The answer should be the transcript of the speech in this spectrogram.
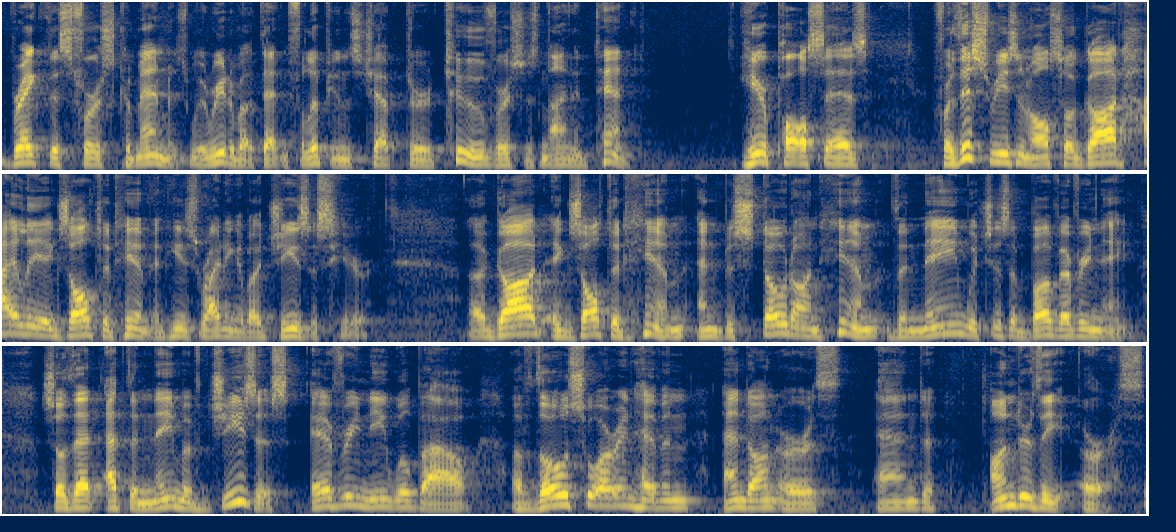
break this first commandment. We read about that in Philippians chapter 2, verses 9 and 10. Here Paul says, for this reason also God highly exalted Him, and he's writing about Jesus here, uh, God exalted him and bestowed on him the name which is above every name, so that at the name of Jesus every knee will bow of those who are in heaven and on earth and under the earth.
